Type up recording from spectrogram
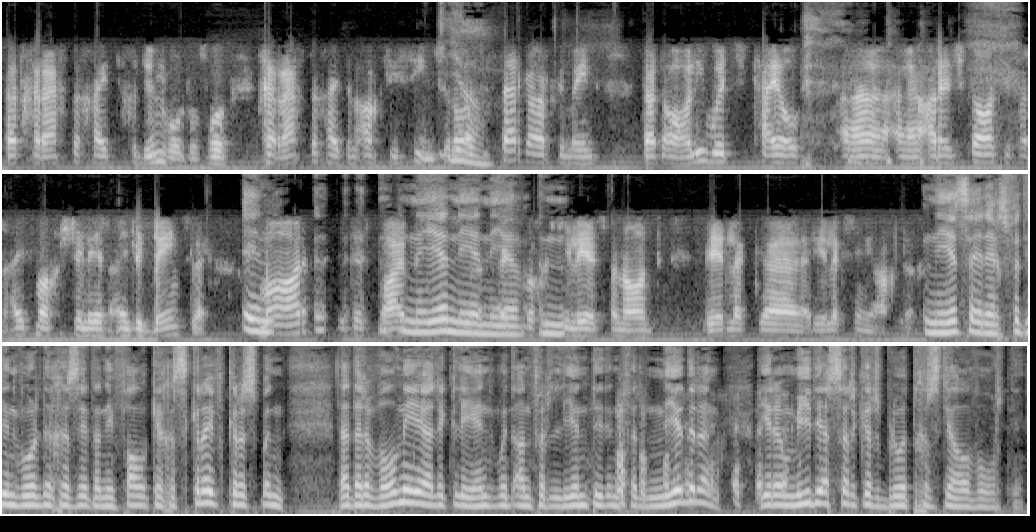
dat geregtigheid gedoen word. Ons wil geregtigheid in aksie sien. So ja. daar is 'n sterk argument dat 'n Hollywood style uh, uh arrestasie van Ysmagashule is eintlik wenslik. Maar dit is baie Nee nee nee. Ysmagashule is vanaand redelik uh, redelik sienagtig. Nee, sy regsverteenwoordiger het aan die valke geskryf Crispin dat hulle wil nie hulle kliënt moet aan verleentheid en vernedering deur 'n media sirkus blootgestel word nie.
